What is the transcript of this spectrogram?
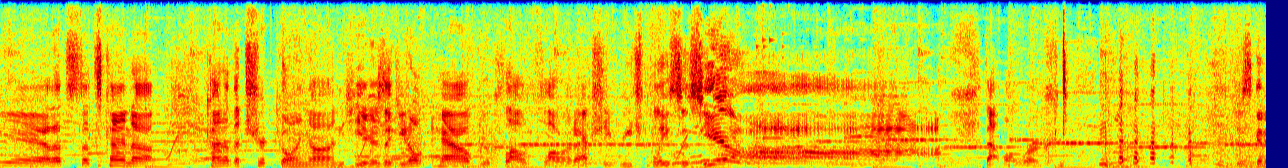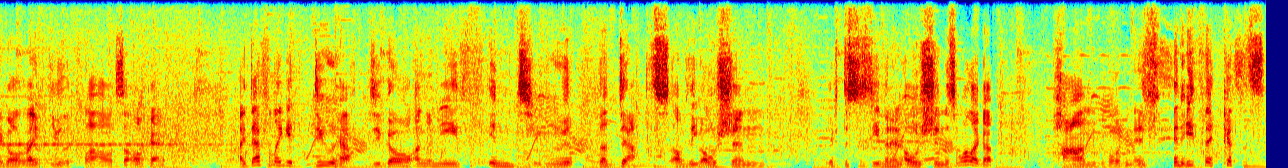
Yeah, that's that's kind of kind of the trick going on here. Is that you don't have your cloud flower to actually reach places. Yeah, that won't work. Just gonna go right through the cloud. So okay. I definitely get, do have to go underneath into the depths of the ocean. If this is even an ocean, it's more like a pond more than anything, because it's,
